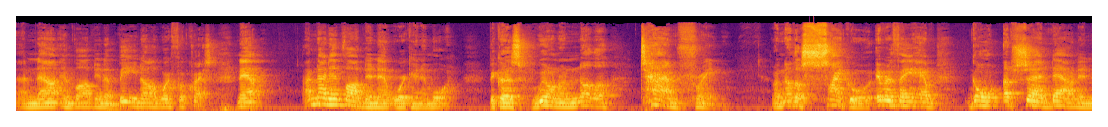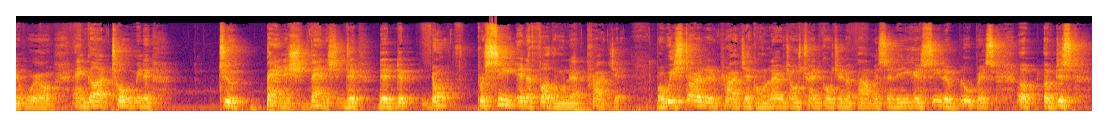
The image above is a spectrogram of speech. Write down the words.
I'm now involved in a billion dollar work for Christ. Now, I'm not involved in that work anymore because we're on another time frame, another cycle. Everything have gone upside down in the world. And God told me to to banish, vanish, to, to, to, don't proceed any further on that project. But we started a project on Larry Jones Training Coaching Empowerment Center. You can see the blueprints of, of this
